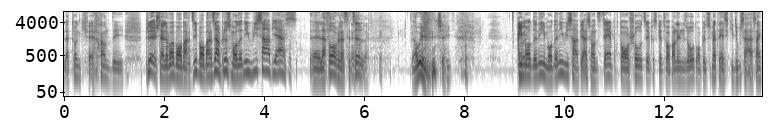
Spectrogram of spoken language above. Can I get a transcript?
la toune qui fait vendre des. Puis là, j'étais allé voir Bombardier. Bombardier, en plus, m'ont donné 800 pièces La forge à cette île. Ah oui, check. Ils m'ont donné, ils m'ont donné 800 pièces. Ils ont dit tiens pour ton show, tu sais, parce que tu vas parler de nous autres, on peut tu mettre un skidoo sur la scène?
